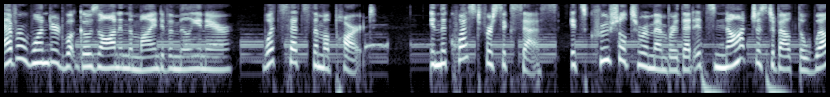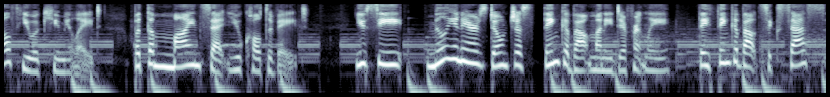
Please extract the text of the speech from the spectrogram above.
Ever wondered what goes on in the mind of a millionaire? What sets them apart? In the quest for success, it's crucial to remember that it's not just about the wealth you accumulate, but the mindset you cultivate. You see, millionaires don't just think about money differently, they think about success,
